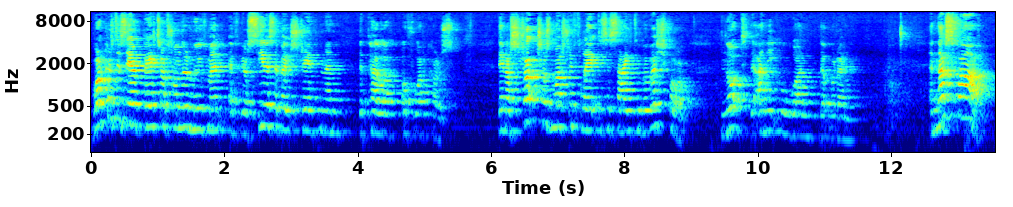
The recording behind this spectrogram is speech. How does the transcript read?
Workers deserve better from their movement if we are serious about strengthening the power of workers. Then our structures must reflect the society we wish for, not the unequal one that we're in. And thus far,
